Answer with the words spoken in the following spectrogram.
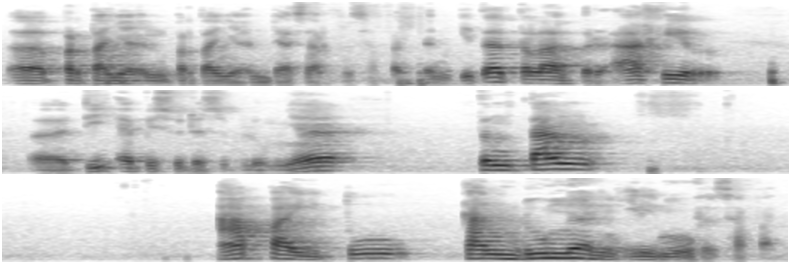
eh, pertanyaan-pertanyaan uh, dasar filsafat dan kita telah berakhir uh, di episode sebelumnya tentang apa itu kandungan ilmu filsafat.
